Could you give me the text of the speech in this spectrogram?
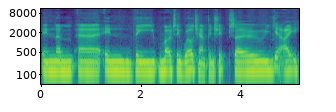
in um, in the Moto Two World Championship. So yeah, I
